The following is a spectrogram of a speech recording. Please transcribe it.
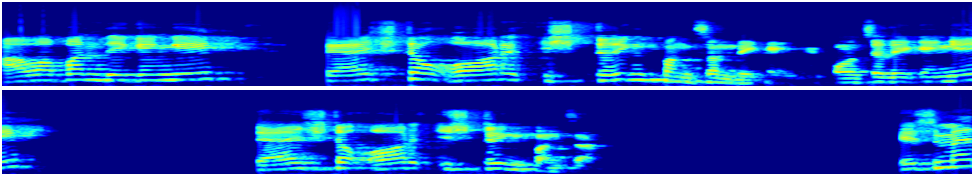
अब अपन देखेंगे टेस्ट और स्ट्रिंग फ़ंक्शन देखेंगे। कौन से देखेंगे? टेस्ट और स्ट्रिंग फ़ंक्शन इसमें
